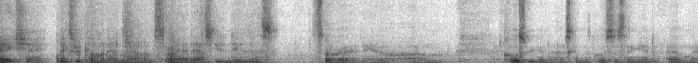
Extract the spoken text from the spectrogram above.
Hey, Shayne. Thanks for coming in, man. I'm sorry I had to ask you to do this. It's all right, you know. Um, close we're going to ask him the closest thing he had to family.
